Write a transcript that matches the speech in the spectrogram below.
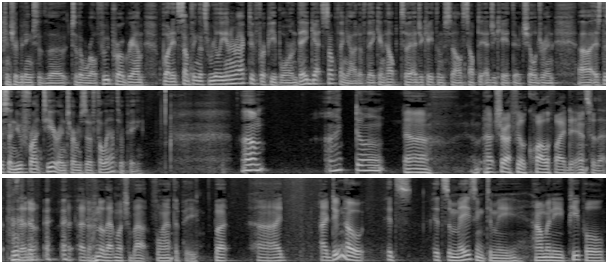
contributing to the to the World Food Program, but it's something that's really interactive for people, and they get something out of. They can help to educate themselves, help to educate their children. Uh, is this a new frontier in terms of philanthropy? Um, I don't. Uh, I'm not sure I feel qualified to answer that because I don't. I, I don't know that much about philanthropy, but uh, I, I do know it's it's amazing to me how many people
